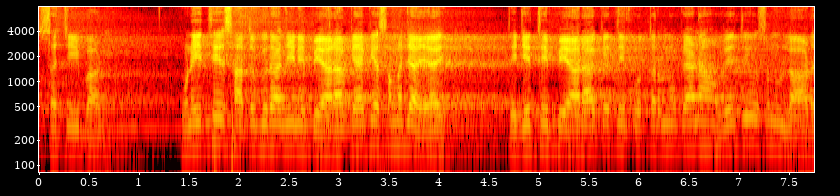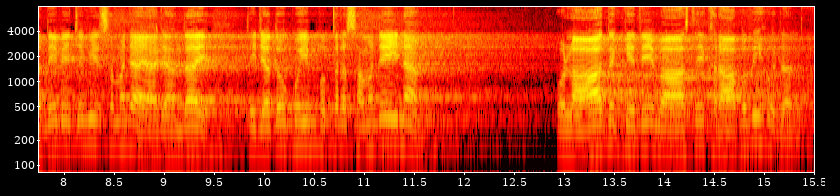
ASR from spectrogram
ਸੱਚੀ ਬਾਣੀ। ਹੁਣ ਇੱਥੇ ਸਤਿਗੁਰਾਂ ਜੀ ਨੇ ਪਿਆਰਾ ਕਹਿ ਕੇ ਸਮਝਾਇਆ ਹੈ ਤੇ ਜਿੱਥੇ ਪਿਆਰਾ ਕਿਤੇ ਪੁੱਤਰ ਨੂੰ ਕਹਿਣਾ ਹੋਵੇ ਤੇ ਉਸ ਨੂੰ ਲਾੜ ਦੇ ਵਿੱਚ ਵੀ ਸਮਝਾਇਆ ਜਾਂਦਾ ਹੈ ਤੇ ਜਦੋਂ ਕੋਈ ਪੁੱਤਰ ਸਮਝੇ ਹੀ ਨਾ ਔਲਾਦ ਕਿਤੇ ਵਾਸਤੇ ਖਰਾਬ ਵੀ ਹੋ ਜਾਂਦੀ।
